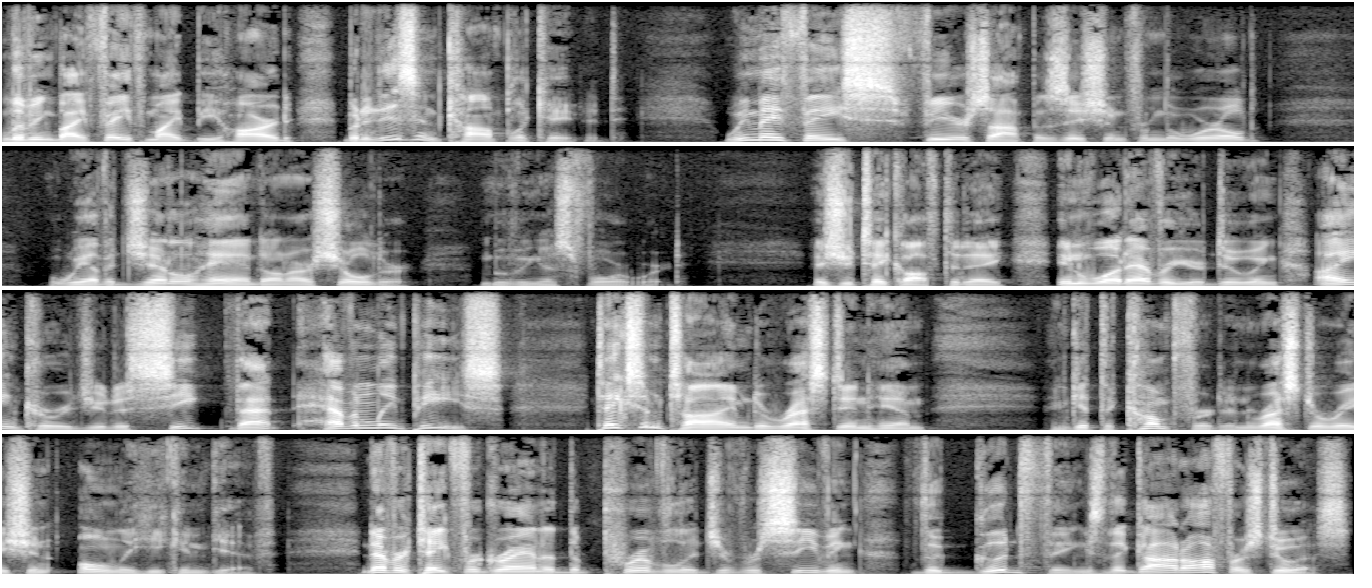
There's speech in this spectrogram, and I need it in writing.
Living by faith might be hard, but it isn't complicated. We may face fierce opposition from the world, but we have a gentle hand on our shoulder moving us forward. As you take off today, in whatever you're doing, I encourage you to seek that heavenly peace. Take some time to rest in Him and get the comfort and restoration only He can give. Never take for granted the privilege of receiving the good things that God offers to us.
